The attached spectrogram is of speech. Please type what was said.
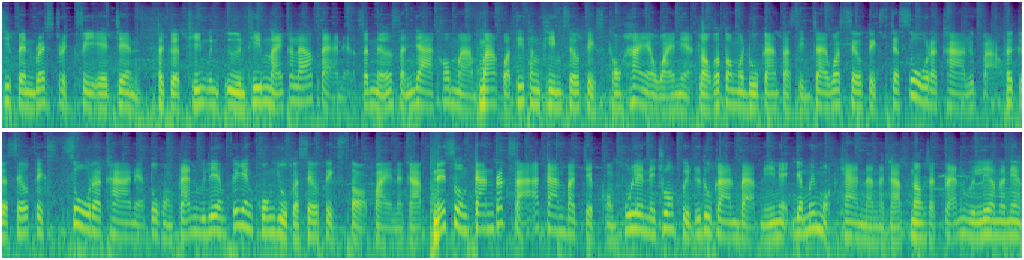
ที่เป็น restrict free agent ถ้าเกิดทีมอื่น ๆ ทีมไหนก็แล้วแต่เนี่ยเสนอสัญญาเข้ามามากกว่าที่ทางทีมเซลติกส์เขาให้เอาไว้เนี่ยเราก็ต้องมาดูการตัดสินใจว่าเซลติกส์จะสู้ราคาหรือเปล่า ถ้าเกิดเซลติกส์สู้ราคาเนี่ยตัวของแกรนด์วิลเลียมก็ยังคงอยู่กับเซลติกส์ต่อไปนะครับในส่วนการรักษาอาการบาดเจ็บของผู้เล่นในช่วงปิดฤดูกาลแบบนี้เนี่ยยังไม่หมดแค่นั้นนะครับนอกจากแกรนด์วิลเลียมแล้วเนี่ย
